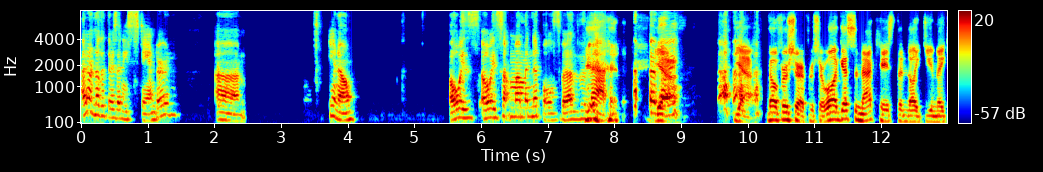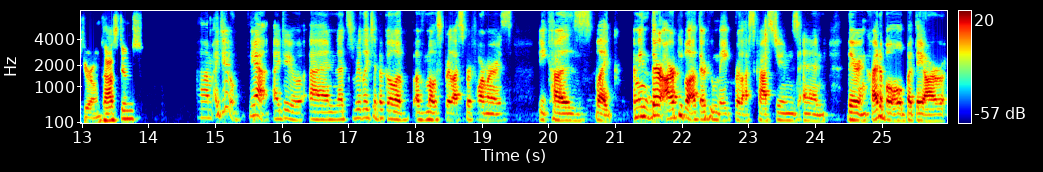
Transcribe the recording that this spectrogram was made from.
I don't know that there's any standard. Um, you know, always always something on my nipples, but other than that. yeah. Yeah. No, for sure, for sure. Well, I guess in that case, then like, do you make your own costumes? Um, I do. Yeah, I do, and that's really typical of of most burlesque performers because, like, I mean, there are people out there who make burlesque costumes and they're incredible, but they are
